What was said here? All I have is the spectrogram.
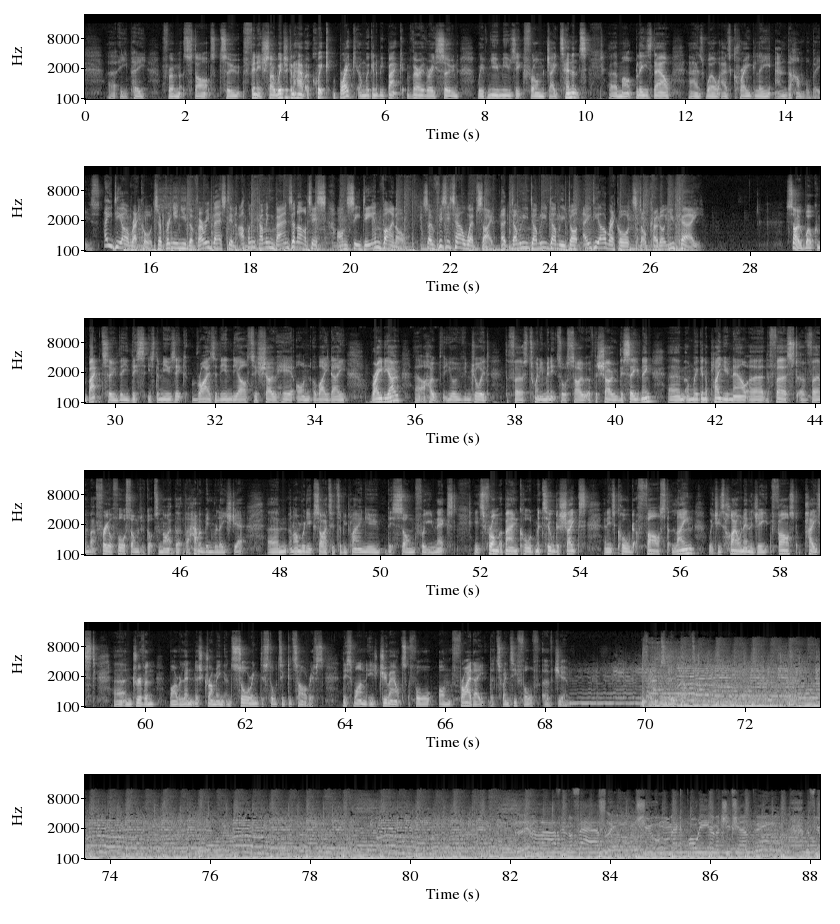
uh, EP from start to finish. So we're just going to have a quick break, and we're going to be back very very soon with new music from Jay Tennant, uh, Mark Bleasdale, as well as Craig Lee and the Humblebees. ADR Records are bringing you the very best in up and coming bands and artists on CD and vinyl. So visit our website at www.adrrecords.co.uk. So, welcome back to the This is the Music Rise of the Indie Artist show here on Away Day Radio. Uh, I hope that you've enjoyed the first 20 minutes or so of the show this evening, um, and we're going to play you now uh, the first of um, about three or four songs we've got tonight that, that haven't been released yet. Um, and I'm really excited to be playing you this song for you next. It's from a band called Matilda Shakes and it's called Fast Lane, which is high on energy, fast paced, uh, and driven by relentless drumming and soaring distorted guitar riffs. This one is due out for on Friday, the 24th of June. It's an absolute belter. Cheap champagne. Now fuel it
